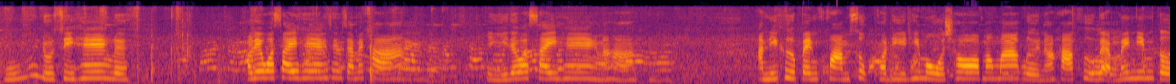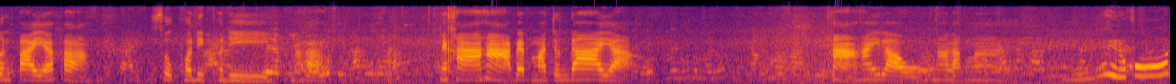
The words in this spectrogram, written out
โอ้ยดูสิแห้งเลย เขาเรียกว่าไส้แห้งใช่ไหมจ๊ะแม่ค้าอย่างนี้เรียกว่าไส้แห้งนะคะ อันนี้คือเป็นความสุกพอดีที่โมชอบมากๆเลยนะคะ คือแบบไม่นิ่มเกินไปอะค่ะ สุกพอดิบพอดีนะคะแม่ค้าหาแบบมาจนได้อะ หาให้เราน่ารักมากอุ้ยทุกคน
